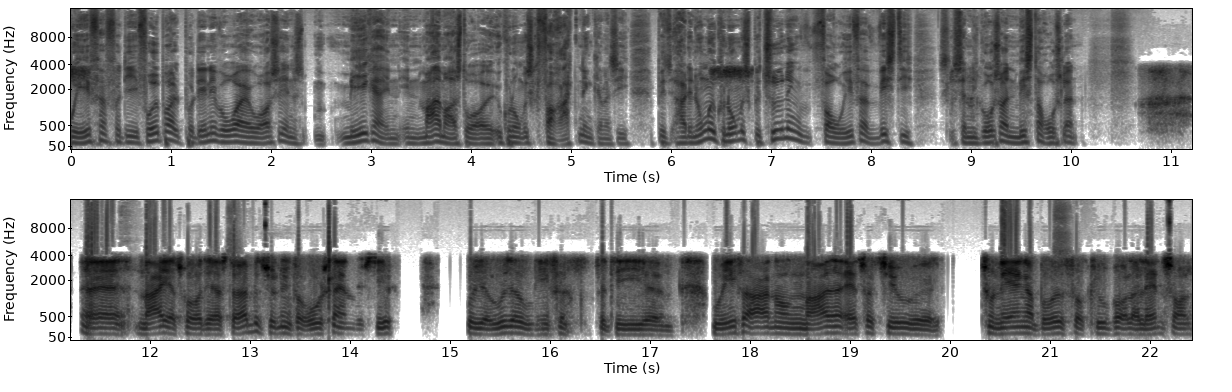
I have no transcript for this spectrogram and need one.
UEFA? Fordi fodbold på det niveau er jo også en mega, en, en meget, meget stor øh, økonomisk forretning, kan man sige. Har det nogen økonomisk betydning for UEFA, hvis de, som i går så en mister Rusland? Uh, nej, jeg tror, det har større betydning for Rusland, hvis de ryger ud af UEFA. Fordi uh, UEFA har nogle meget attraktive uh, turneringer, både for klubhold og landshold,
